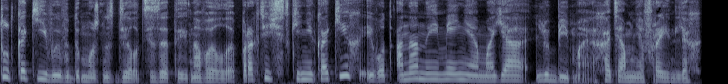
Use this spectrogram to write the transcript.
Тут какие выводы можно сделать из этой новеллы? Практически никаких, и вот она наименее моя любимая. Хотя мне Фрейндлих,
